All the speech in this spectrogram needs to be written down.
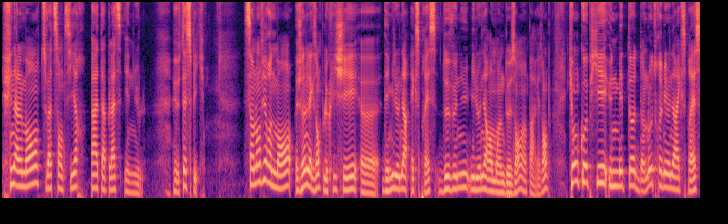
finalement, tu vas te sentir pas à ta place et nul. Je t'explique. C'est un environnement, je donne l'exemple, le cliché euh, des millionnaires express, devenus millionnaires en moins de deux ans, hein, par exemple, qui ont copié une méthode d'un autre millionnaire express,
